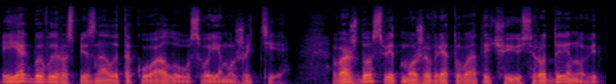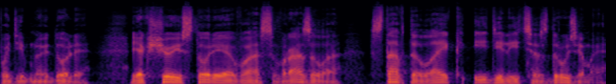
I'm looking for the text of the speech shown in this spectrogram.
І як би ви розпізнали таку алу у своєму житті? Ваш досвід може врятувати чиюсь родину від подібної долі. Якщо історія вас вразила, ставте лайк і діліться з друзями.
